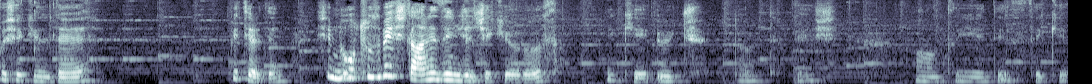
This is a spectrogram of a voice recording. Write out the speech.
bu şekilde bitirdim. Şimdi 35 tane zincir çekiyoruz. 2, 3, 4, 5, 6, 7, 8.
